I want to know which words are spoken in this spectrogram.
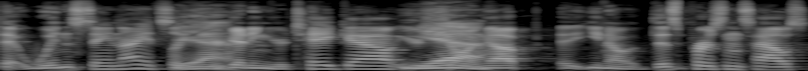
that Wednesday nights, like Yeah. you're getting your takeout, you're Yeah. showing up, at, you know, this person's house.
